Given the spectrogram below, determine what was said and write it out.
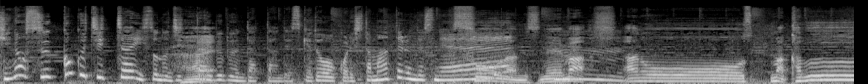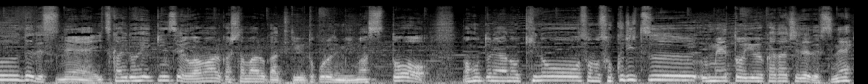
昨日すっごくちっちゃいその実体部分だったんですけど、はい、これ下回ってるんですね。そうなんですね、まああのー、まあ、株でですね5日移動平均線上回るか下回るかっていうところで見ますと、まあ、本当にあの昨日その即日埋めという形でですね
